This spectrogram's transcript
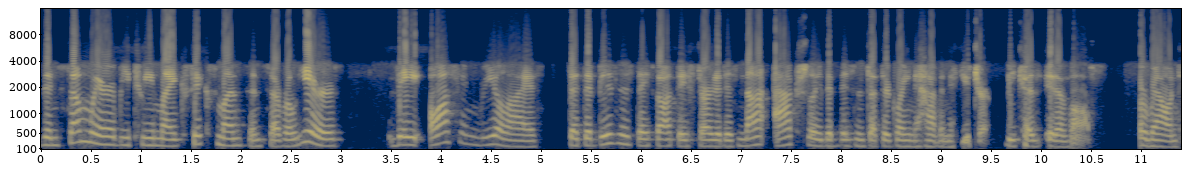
then somewhere between like 6 months and several years, they often realize that the business they thought they started is not actually the business that they're going to have in the future because it evolves around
